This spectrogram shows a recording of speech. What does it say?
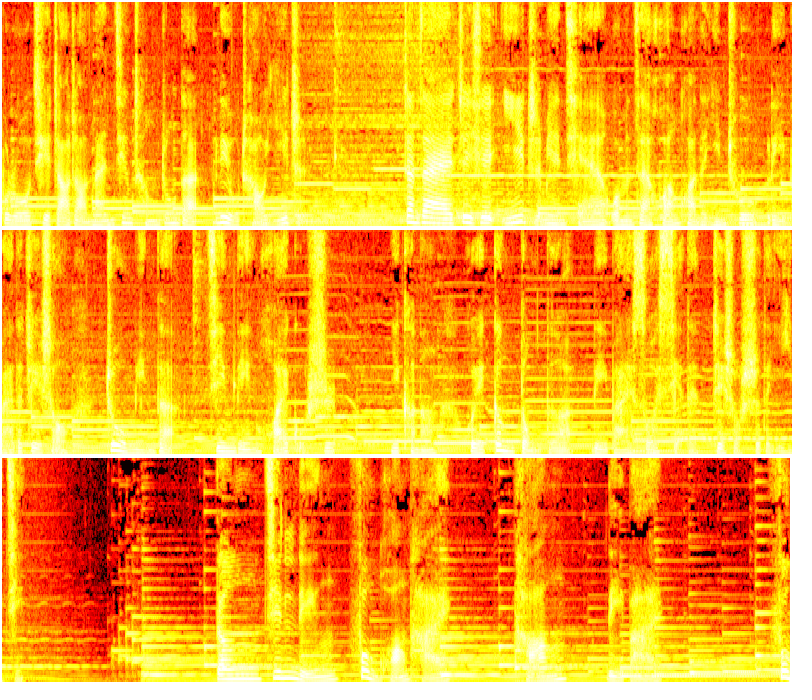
不如去找找南京城中的六朝遗址。站在这些遗址面前，我们再缓缓地吟出李白的这首著名的。金陵怀古诗，你可能会更懂得李白所写的这首诗的意境。登金陵凤凰台，唐·李白。凤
